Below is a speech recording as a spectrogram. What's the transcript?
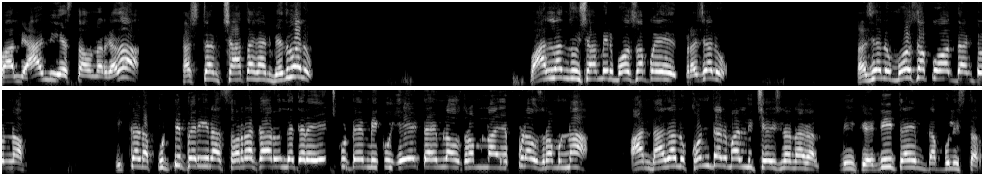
వాళ్ళు యాడ్లు చేస్తా ఉన్నారు కదా. కష్టం చేతగాని విధవలు. వాళ్ళని చూసా మీరు మోసపోయే ప్రజలు. ప్రజలు మోసపోవద్దంటున్నాం. ఇక్కడ పుట్టి పెరిగిన స్వర్ణకారుల దగ్గర వేయించుకుంటే మీకు ఏ టైంలో అవసరం ఉన్నా ఎప్పుడు అవసరం ఉన్నా ఆ నగలు కొంటని మళ్ళీ చేసిన నగలు. మీకు ఎనీ టైం డబ్బులు ఇస్తారు.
